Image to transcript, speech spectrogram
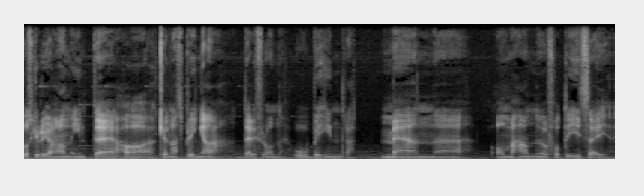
då skulle ju han inte ha kunnat springa därifrån obehindrat. Men eh, om han nu har fått i sig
